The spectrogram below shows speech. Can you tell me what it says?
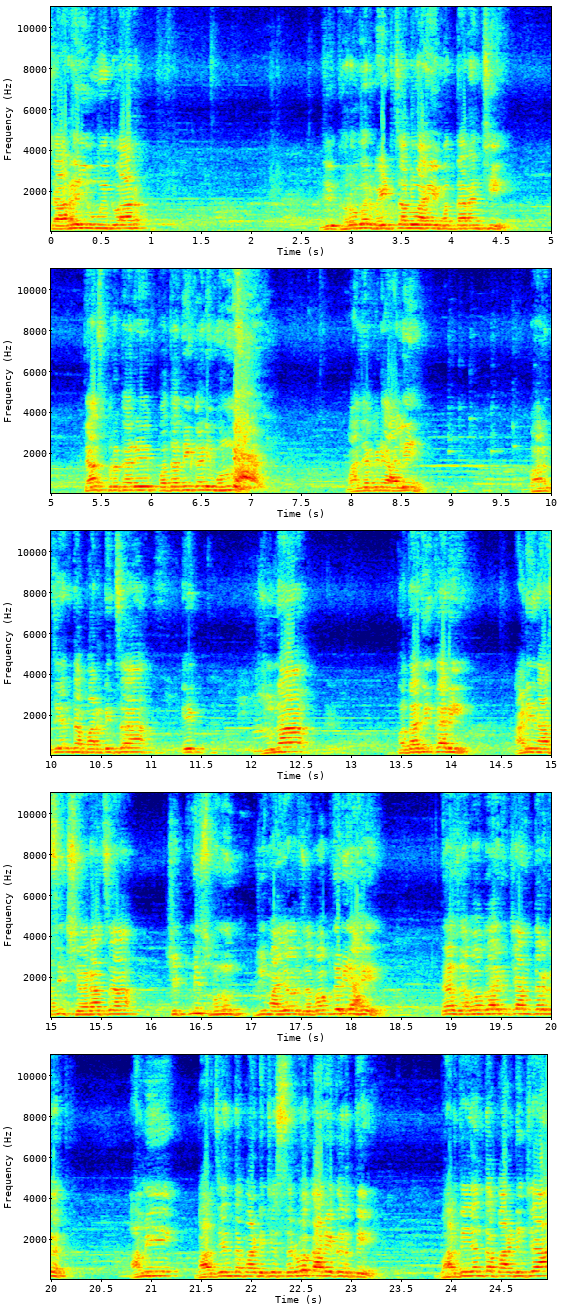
चारही उमेदवार जी घरोघर भेट चालू आहे मतदारांची त्याच प्रकारे पदाधिकारी म्हणून माझ्याकडे आले. भारतीय जनता पार्टीचा एक जुना पदाधिकारी आणि नाशिक शहराचा चिटणीस म्हणून जी माझ्यावर जबाबदारी आहे त्या जबाबदारीच्या अंतर्गत आम्ही भारतीय जनता पार्टीचे सर्व कार्यकर्ते भारतीय जनता पार्टीच्या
